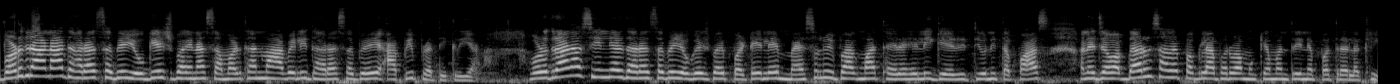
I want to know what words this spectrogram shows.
વડોદરાના ધારાસભ્ય યોગેશભાઈના સમર્થનમાં આવેલી ધારાસભ્યોએ આપી પ્રતિક્રિયા. વડોદરાના સિનિયર ધારાસભ્ય યોગેશભાઈ પટેલે મહેસૂલ વિભાગમાં થઈ રહેલી ગેરરીતિઓની તપાસ અને જવાબદારો સામે પગલાં ભરવા મુખ્યમંત્રીને પત્ર લખી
